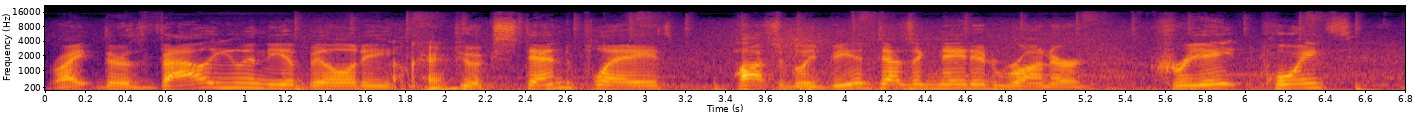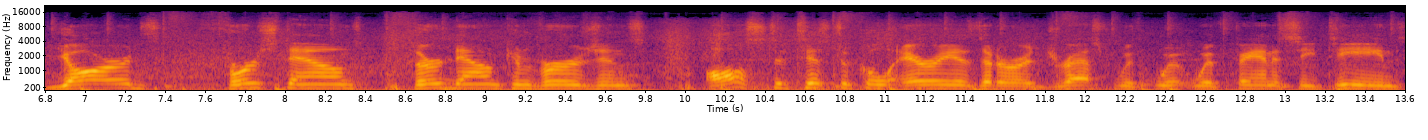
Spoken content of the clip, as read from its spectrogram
right? There's value in the ability okay. to extend plays, possibly be a designated runner, create points, yards, first downs, third down conversions, all statistical areas that are addressed with, with, with fantasy teams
